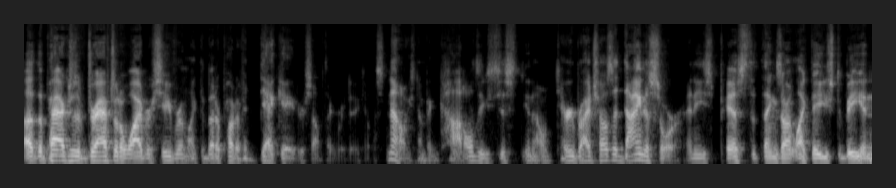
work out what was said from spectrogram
uh, the Packers have drafted a wide receiver in like the better part of a decade or something ridiculous. No, he's not been coddled. He's just, you know, Terry Bradshaw's a dinosaur and he's pissed that things aren't like they used to be in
